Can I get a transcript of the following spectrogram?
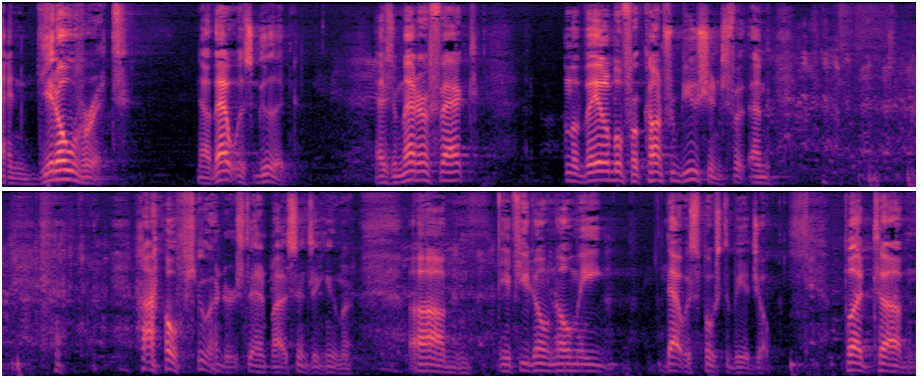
and get over it. Now that was good. As a matter of fact, I'm available for contributions. For, um, I hope you understand my sense of humor. Um, if you don't know me, that was supposed to be a joke. But um,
